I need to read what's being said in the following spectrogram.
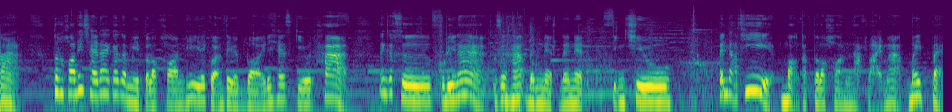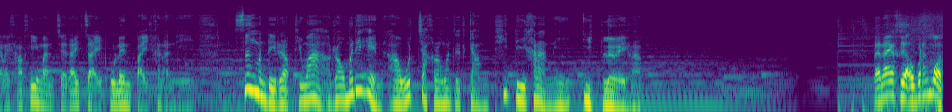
มากๆ ตัวละครที่ใช้ได้ก็จะมีตัวละครที่ได้กดอันติบ่อยๆที่ใช้สกิลธาตุนั่นก็คือฟูริน่าคาซึฮะเบนเน็ตเลเนตซิงชิวเป็นดาบที่เหมาะกับตัวละครหลากหลายมาก ไม่แปลกเลยครับที่มันจะได้ใจผู้เล่นไปขนาดนี้ ซึ่งมันดีระดับที่ว่าเราไม่ได้เห็นอาวุธจากรางวัลกิจกรรมที่ดีขนาดนี้อีกเลยครับ และนั่นก็คืออาวุธทั้งหมด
